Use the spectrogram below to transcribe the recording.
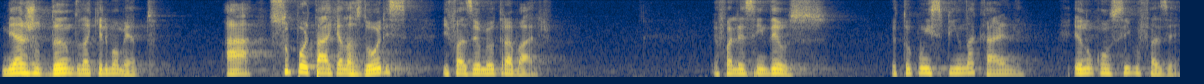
me ajudando naquele momento a suportar aquelas dores e fazer o meu trabalho. Eu falei assim: Deus, eu estou com um espinho na carne, eu não consigo fazer.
